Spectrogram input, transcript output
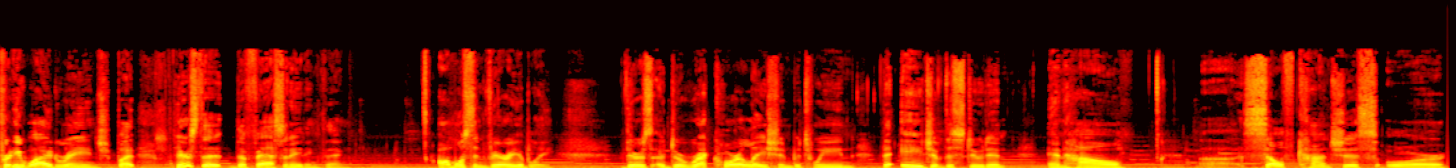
pretty wide range. But here's the the fascinating thing: almost invariably there's a direct correlation between the age of the student and how uh, self conscious or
